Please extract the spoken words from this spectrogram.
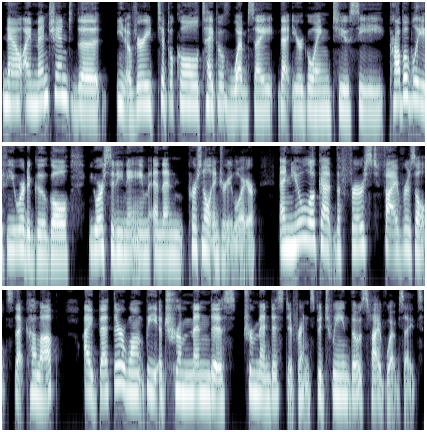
Now, I mentioned the, you know, very typical type of website that you're going to see probably if you were to Google your city name and then personal injury lawyer and you look at the first five results that come up, I bet there won't be a tremendous, tremendous difference between those five websites.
